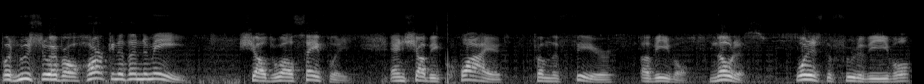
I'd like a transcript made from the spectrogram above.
But whosoever hearkeneth unto me shall dwell safely, and shall be quiet from the fear of evil. Notice, what is the fruit of evil?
